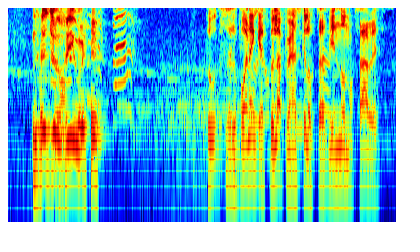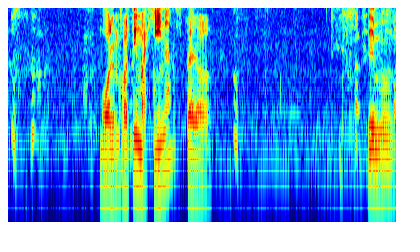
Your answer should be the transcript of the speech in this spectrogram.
De hecho, No. sí, güey. tú, se supone que tú la primera vez que lo estás viendo no sabes. O a lo mejor te imaginas, pero... Sí, mon.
